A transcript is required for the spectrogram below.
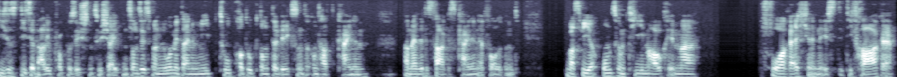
dieses, diese Value Proposition zu shapen. Sonst ist man nur mit einem Me-Too-Produkt unterwegs und, und hat keinen, am Ende des Tages keinen Erfolg. Und was wir unserem Team auch immer vorrechnen, ist die Frage,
